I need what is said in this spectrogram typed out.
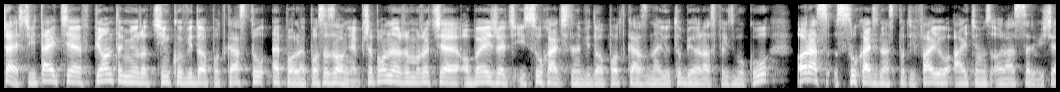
Cześć, witajcie w piątym już odcinku wideo podcastu Epole po sezonie. Przypomnę, że możecie obejrzeć i słuchać ten wideo podcast na YouTube oraz Facebooku oraz słuchać na Spotify'u, iTunes oraz serwisie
